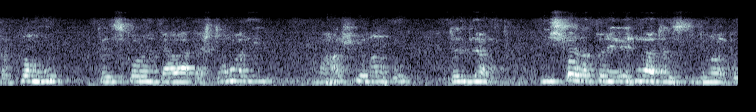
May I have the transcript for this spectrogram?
తత్వము తెలుసుకోవడం చాలా కష్టం అది మహర్షులు మనకు తెలిపారు. ఈశ్వరత్వం ఏ విధంగా తెలుస్తుంది మనకు?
